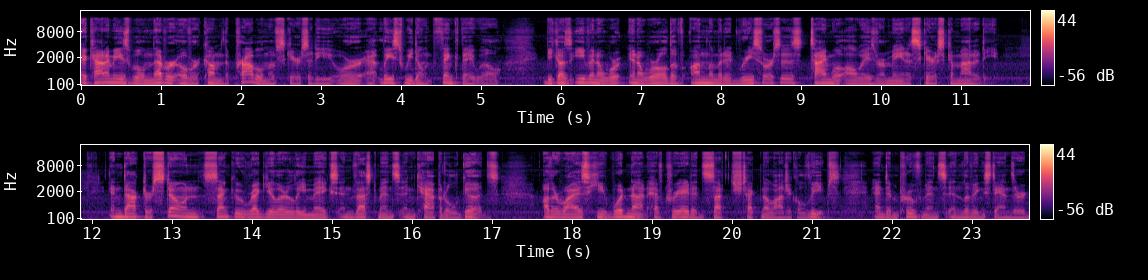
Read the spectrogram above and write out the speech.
Economies will never overcome the problem of scarcity, or at least we don't think they will, because even a wor- in a world of unlimited resources, time will always remain a scarce commodity. In Dr. Stone, Senku regularly makes investments in capital goods. Otherwise, he would not have created such technological leaps and improvements in living standard,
